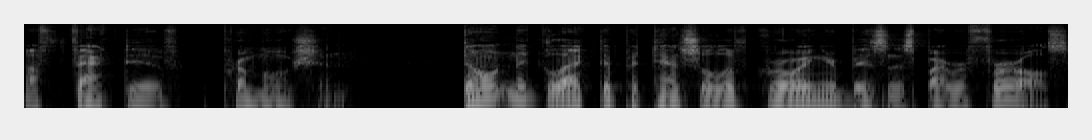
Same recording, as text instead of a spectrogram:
effective promotion. Don't neglect the potential of growing your business by referrals.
